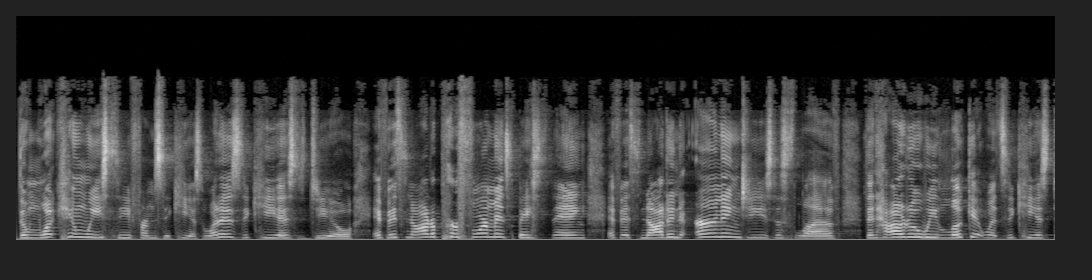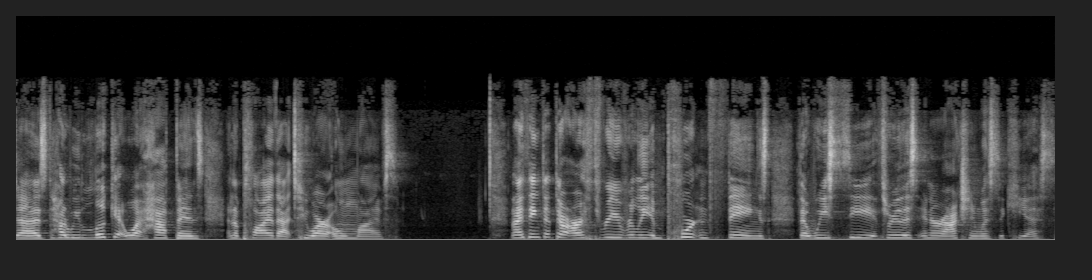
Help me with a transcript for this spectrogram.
then what can we see from Zacchaeus? What does Zacchaeus do? If it's not a performance based thing, if it's not an earning Jesus love, then how do we look at what Zacchaeus does? How do we look at what happens and apply that to our own lives? And I think that there are three really important things that we see through this interaction with Zacchaeus.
